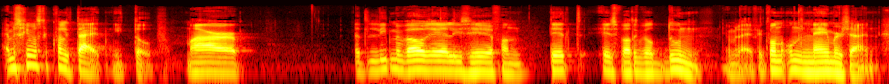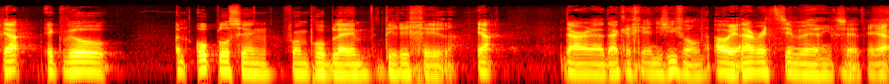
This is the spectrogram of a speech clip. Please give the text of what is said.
En misschien was de kwaliteit niet top. Maar het liet me wel realiseren van... dit is wat ik wil doen in mijn leven. Ik wil een ondernemer zijn. Ja. Ik wil een oplossing voor een probleem dirigeren. Ja. Daar, uh, daar kreeg je energie van. Oh ja. Daar werd iets in beweging gezet. Ja,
